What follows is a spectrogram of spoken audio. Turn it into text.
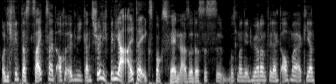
Und ich finde, das zeigt halt auch irgendwie ganz schön. Ich bin ja alter Xbox-Fan, also das ist, muss man den Hörern vielleicht auch mal erklären.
